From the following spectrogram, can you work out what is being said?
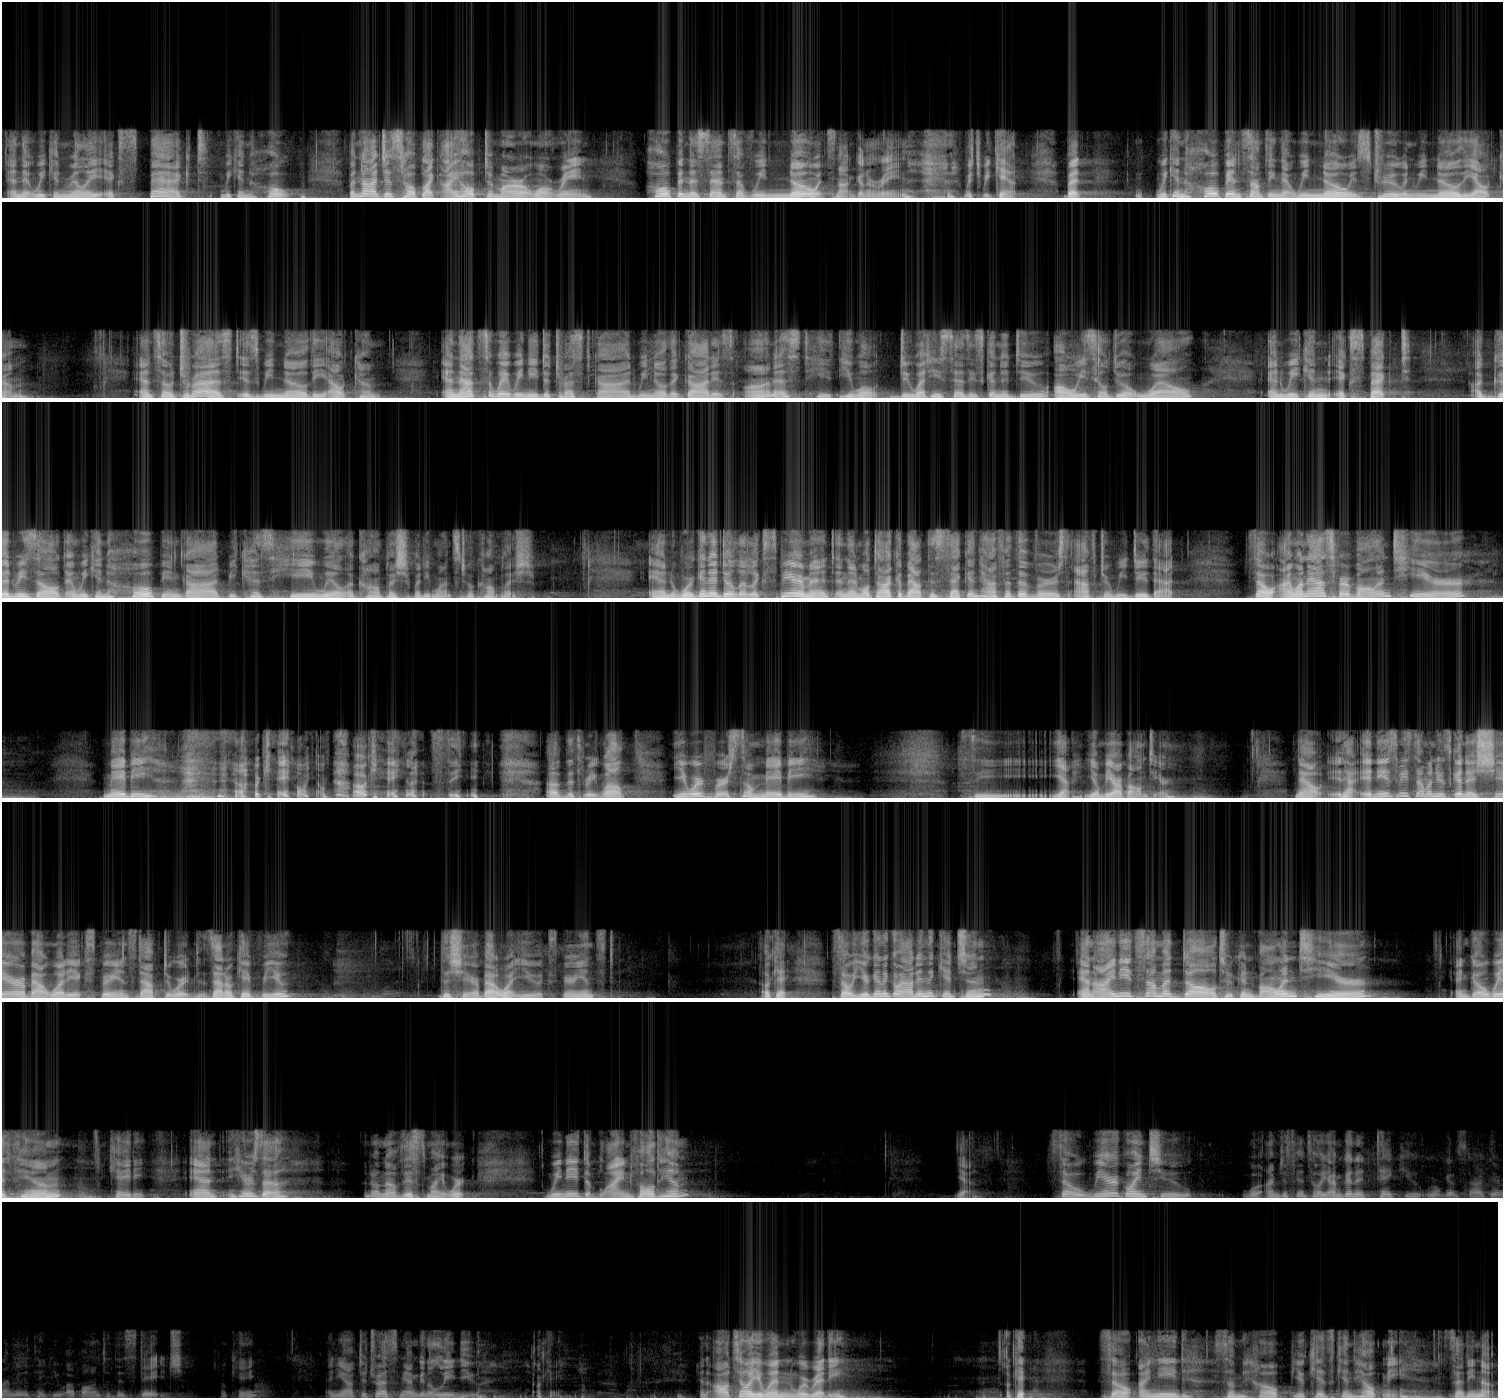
and that we can really expect, we can hope. But not just hope like, I hope tomorrow it won't rain. Hope in the sense of we know it's not going to rain, which we can't. But we can hope in something that we know is true and we know the outcome. And so trust is we know the outcome. And that's the way we need to trust God. We know that God is honest. He, he will do what He says He's going to do. Always He'll do it well. And we can expect a good result and we can hope in God because He will accomplish what He wants to accomplish. And we're going to do a little experiment and then we'll talk about the second half of the verse after we do that. So I want to ask for a volunteer. Maybe, okay, okay, let's see. Of the three. Well, you were first, so maybe, see, yeah, you'll be our volunteer. Now, it, it needs to be someone who's going to share about what he experienced afterward. Is that okay for you? To share about what you experienced? Okay, so you're going to go out in the kitchen, and I need some adult who can volunteer and go with him, Katie. And here's a, I don't know if this might work. We need to blindfold him. Yeah. So we are going to, well, I'm just going to tell you, I'm going to take you, we're going to start there, and I'm going to take you up onto the stage. Okay? And you have to trust me, I'm going to lead you. Okay. And I'll tell you when we're ready. Okay. So I need some help. You kids can help me setting up.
